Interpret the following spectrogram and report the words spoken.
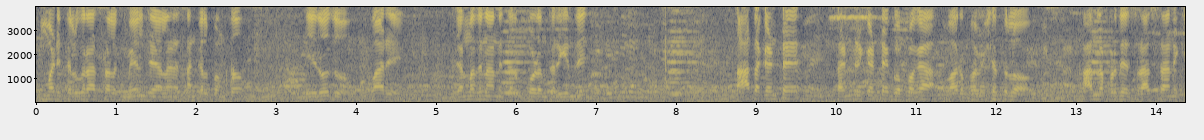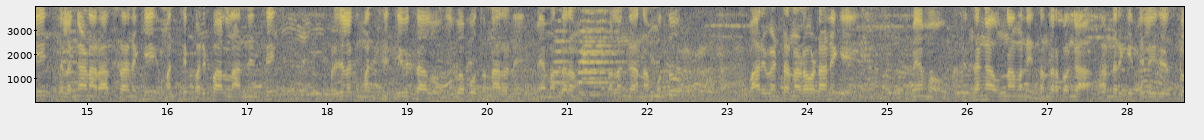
ఉమ్మడి తెలుగు రాష్ట్రాలకు మేలు చేయాలనే సంకల్పంతో ఈరోజు వారి జన్మదినాన్ని జరుపుకోవడం జరిగింది. తాత కంటే తండ్రి కంటే గొప్పగా వారు భవిష్యత్తులో ఆంధ్రప్రదేశ్ రాష్ట్రానికి తెలంగాణ రాష్ట్రానికి మంచి పరిపాలన అందించి ప్రజలకు మంచి జీవితాలు ఇవ్వబోతున్నారని మేమందరం బలంగా నమ్ముతూ వారి వెంట నడవడానికి మేము సిద్ధంగా ఉన్నామని సందర్భంగా అందరికీ తెలియజేస్తూ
